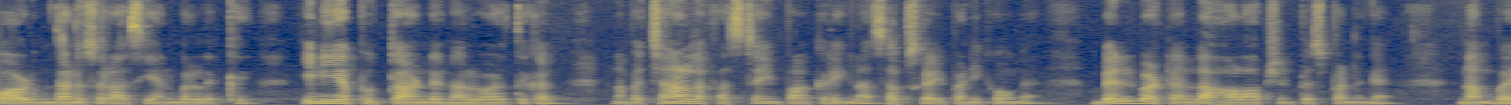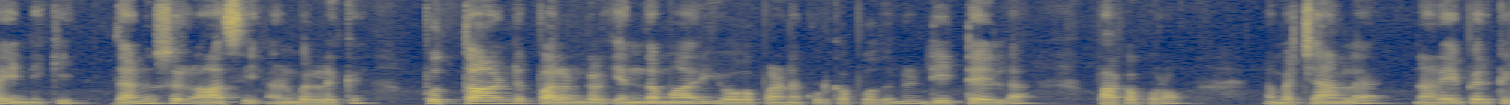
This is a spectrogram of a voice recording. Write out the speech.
வாழும் தனுசு ராசி அன்பர்களுக்கு இனிய புத்தாண்டு நல்வாழ்த்துக்கள். நம்ம சேனலில் ஃபஸ்ட் டைம் பார்க்குறீங்கன்னா சப்ஸ்கிரைப் பண்ணிக்கோங்க. பெல் பட்டனில் ஆல் ஆப்ஷன் ப்ரெஸ் பண்ணுங்கள் நம்ம இன்றைக்கி தனுசு ராசி அன்பர்களுக்கு புத்தாண்டு பலன்கள் எந்த மாதிரி யோக பலனை கொடுக்க போகுதுன்னு டீட்டெயிலாக பார்க்க போகிறோம் நம்ம சேனலை நிறைய பேருக்கு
